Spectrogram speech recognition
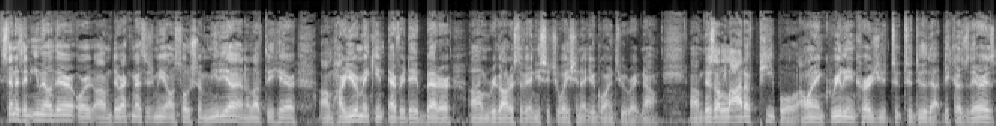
send us an email there or um, direct message me on social media. And I'd love to hear um, how you're making every day better, um, regardless of any situation that you're going through right now. Um, there's a lot of people. I want to really encourage you to, to do that because there is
